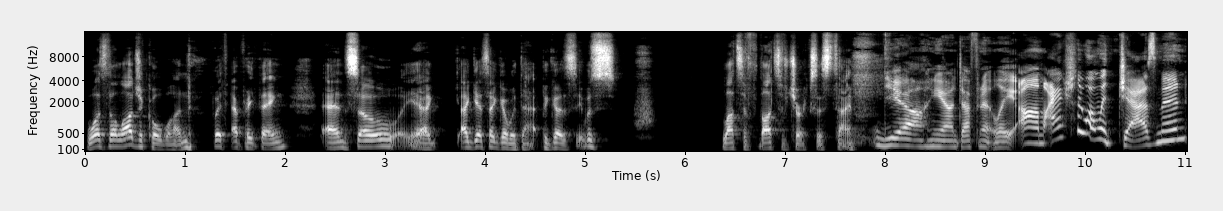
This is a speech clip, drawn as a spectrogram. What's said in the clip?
was the logical one with everything. And so, yeah, I guess I go with that because it was lots of lots of jerks this time. Yeah, yeah, definitely. Um, I actually went with Jasmine,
